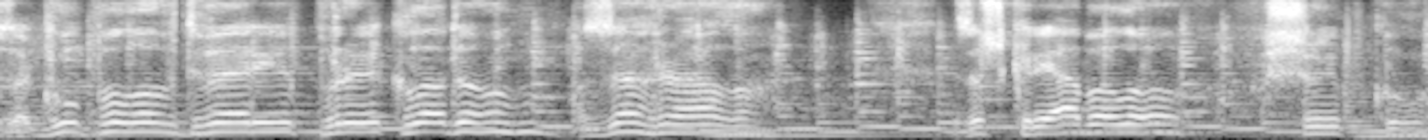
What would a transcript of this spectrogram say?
Загупало в двері прикладом, заграло, зашкрябало в шибку.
